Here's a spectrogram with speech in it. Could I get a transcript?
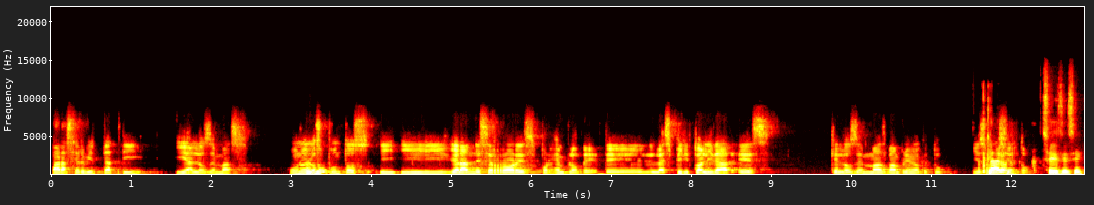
para servirte a ti y a los demás. Uno de los puntos y, y grandes errores, por ejemplo, de, de la espiritualidad es que los demás van primero que tú. Y eso no es cierto. Sí, sí, sí.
